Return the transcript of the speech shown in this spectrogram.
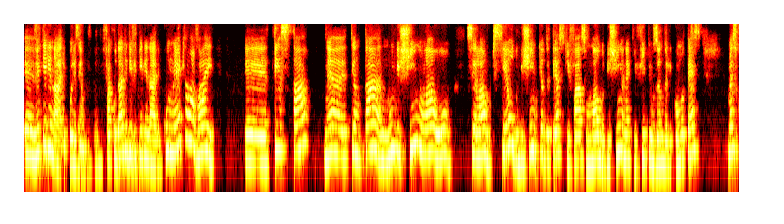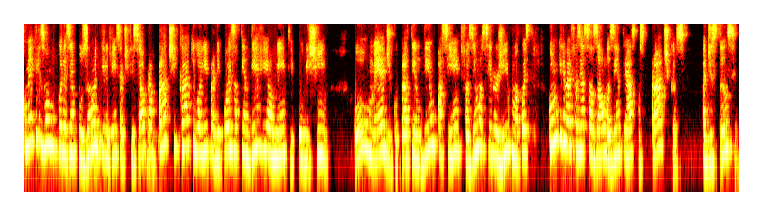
é, veterinário, por exemplo, faculdade de veterinário, como é que ela vai é, testar, né, tentar num bichinho lá, ou sei lá, um pseudo bichinho, que eu detesto que façam mal no bichinho, né, que fiquem usando ele como teste, mas como é que eles vão, por exemplo, usar a inteligência artificial para praticar aquilo ali, para depois atender realmente o bichinho? Ou o médico para atender um paciente, fazer uma cirurgia, uma coisa. Como que ele vai fazer essas aulas, entre aspas, práticas, à distância?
